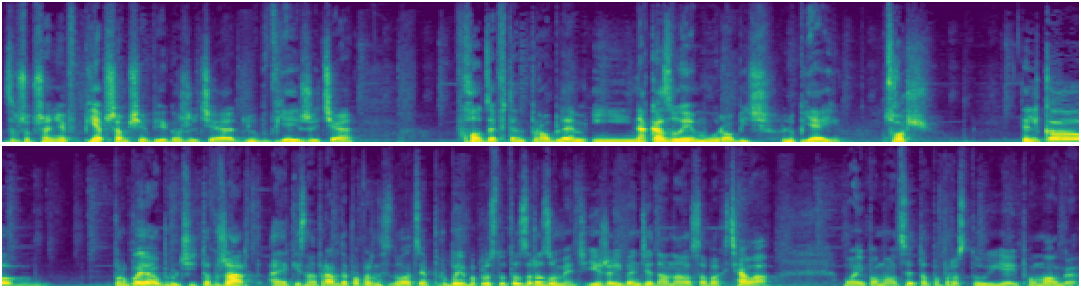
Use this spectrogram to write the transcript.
za przeproszeniem wpieprzam się w jego życie lub w jej życie, wchodzę w ten problem i nakazuję mu robić lub jej coś. Tylko próbuję obrócić to w żart, a jak jest naprawdę poważna sytuacja, próbuję po prostu to zrozumieć. Jeżeli będzie dana osoba chciała mojej pomocy, to po prostu jej pomogę.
